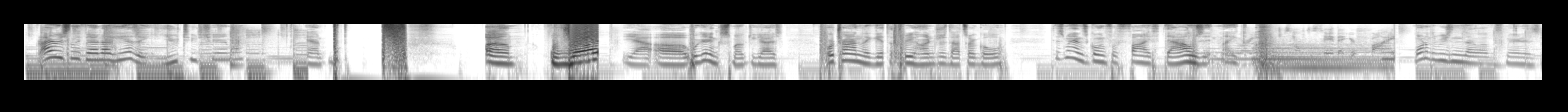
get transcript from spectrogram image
But I recently found out he has a YouTube channel. And um what? Yeah, uh we're getting smoked, you guys. We're trying to get the 300. That's our goal. This man's going for 5,000. Like You just have to say that you're fine. one of the reasons I love this man is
